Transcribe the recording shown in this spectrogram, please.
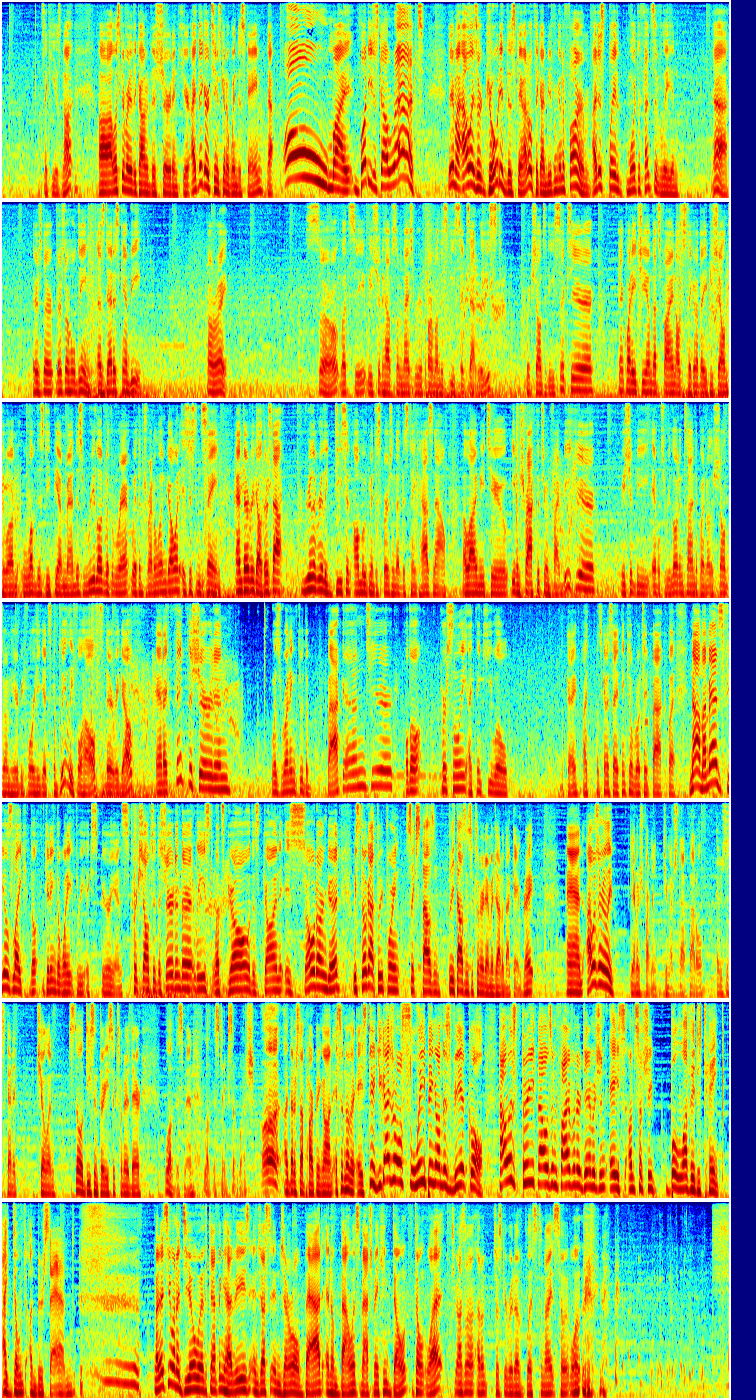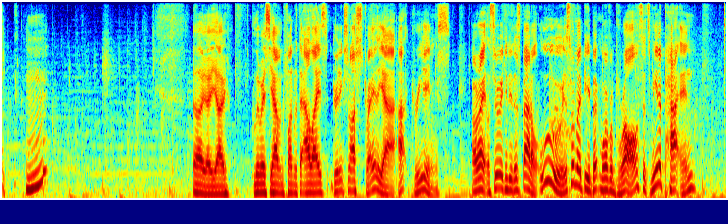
Looks like he is not. Uh, let's get ready to counter this Sheridan here. I think our team's going to win this game. That Oh, my buddy just got wrecked. Damn, my allies are goaded this game. I don't think I'm even going to farm. I just played more defensively and yeah. There's their there's their whole team. As dead as can be. Alright. So, let's see. We should have some nice rear farm on this E6 at least. Quick shell into the E6 here. Can't quite HE him, that's fine. I'll just take another AP shell into him. Love this DPM, man. This reload with with adrenaline going is just insane. And there we go. There's that really, really decent all-movement dispersion that this tank has now, allowing me to even track the 2 and 5B here. We should be able to reload in time to put another shell into him here before he gets completely full health. There we go. And I think the Sheridan was running through the back end here. Although, personally, I think he will... Okay, I was going to say I think he'll rotate back, but nah, my man's feels like the, getting the 183 experience. Quick shell to the Sheridan there at least. Let's go. This gun is so darn good. We still got 3.6 thousand, 3,600 damage out of that game, right? And I wasn't really damage farming too much that battle. It was just kind of chilling. Still a decent 3,600 there. Love this, man. Love this tank so much. Ugh, I better stop harping on. It's another ace. Dude, you guys are all sleeping on this vehicle. How is 3,500 damage an ace on such a beloved tank? I don't understand. Unless you want to deal with camping heavies and just in general bad and unbalanced matchmaking, don't. Don't what? I don't just get rid of Blitz tonight, so it won't really matter. hmm? Oh, yeah, yeah. Lewis, you having fun with the allies? Greetings from Australia. Ah, greetings. All right, let's see what we can do this battle. Ooh, this one might be a bit more of a brawl. So it's me and a Patton.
